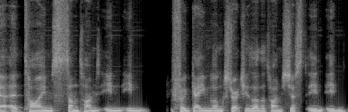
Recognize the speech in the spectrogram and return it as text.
at, at times, sometimes in in for game long stretches, other times just in in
